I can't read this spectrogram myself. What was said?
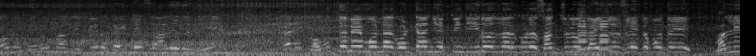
అవును మీరు మాకు చెప్పారు గైడ్లైన్స్ రాలేదని. కానీ ప్రభుత్వమే మొన్న కొంటా అని చెప్పింది ఈ రోజు వరకు కూడా సంచులు గైడ్లైన్స్ లేకపోతే మళ్ళీ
